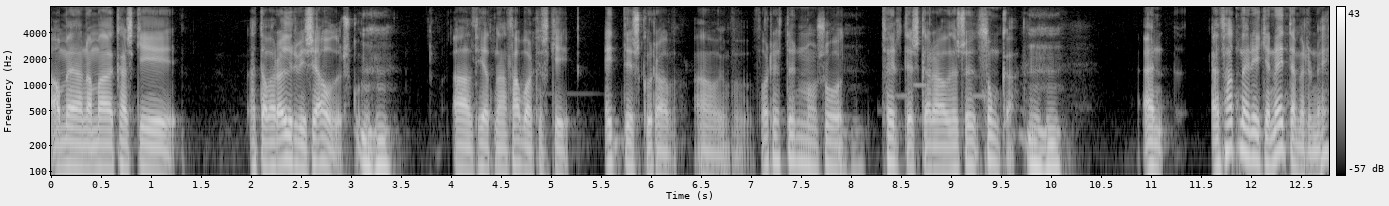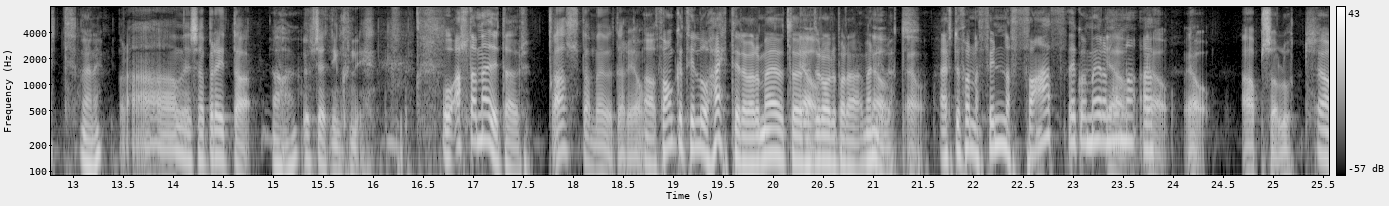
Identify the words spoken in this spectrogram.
á meðan að maður kannski þetta var öðruvísi áður sko. að hérna, þá var kannski einn diskur af, af forréttunum og svo tveir diskar af þessu þunga. En, en þarna er ég ekki að neyta mér um neitt. Nei, nei. bara aðeins að breyta Já. uppsetningunni. Og alltaf meðvitaður? Alltaf með þetta, já þangað til þú hættir að vera meðvitaður þetta er orðið bara já. Ertu fann að finna það eitthvað meira já, núna? Að, já, já, absolutt. Já,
